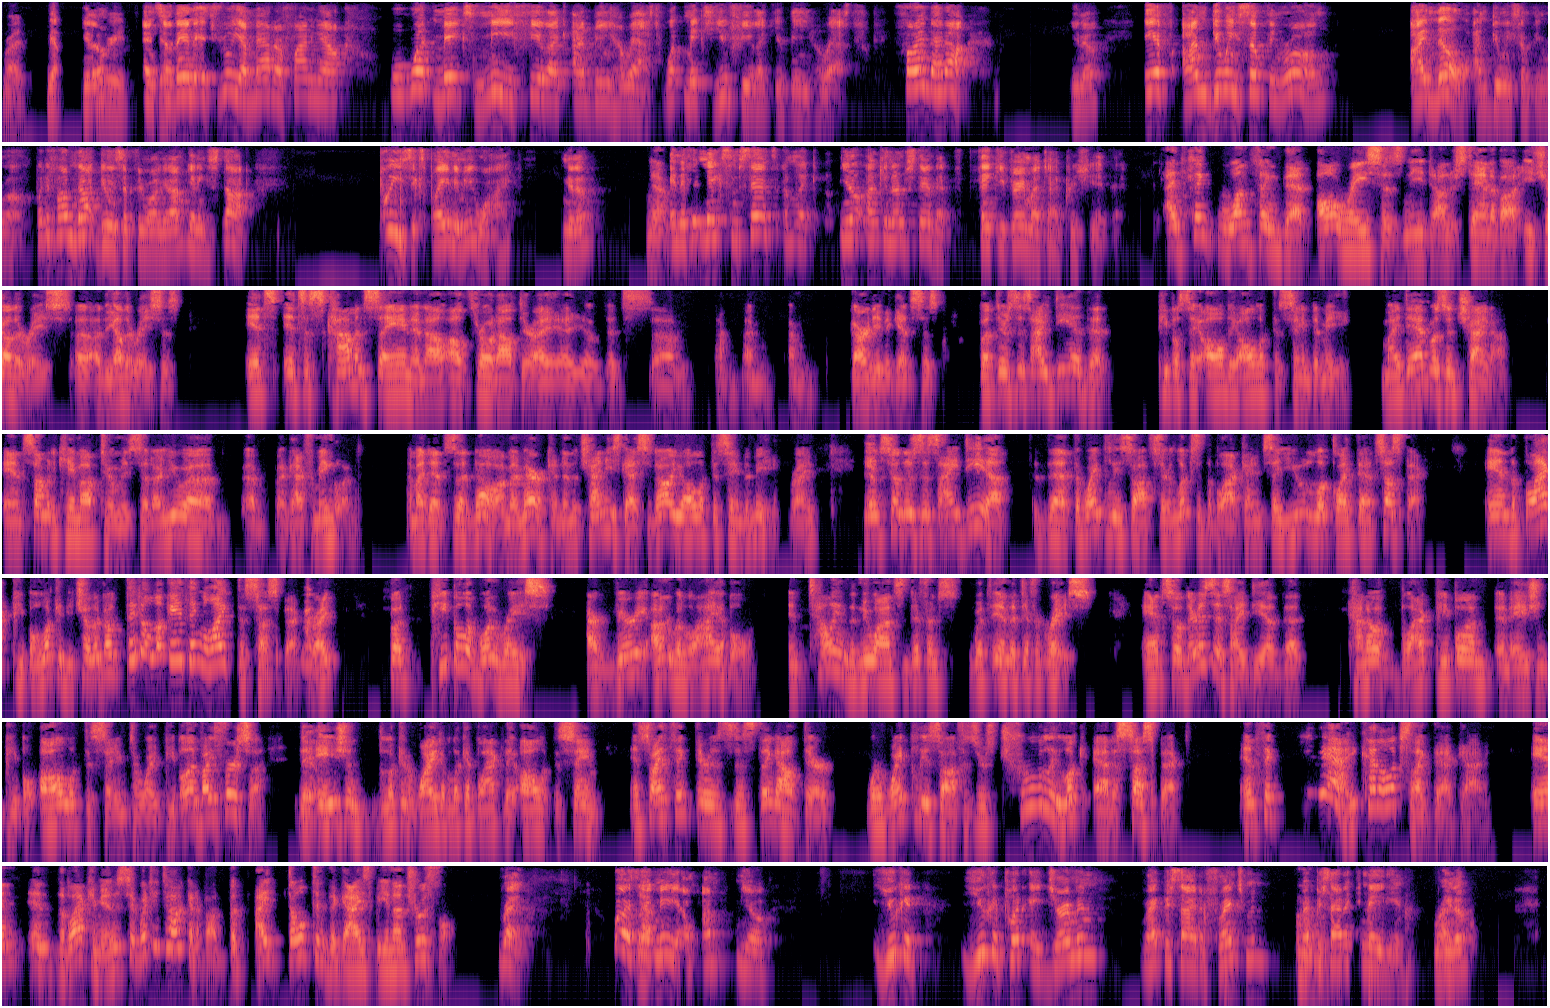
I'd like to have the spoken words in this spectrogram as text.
Right. Yep. You know, Agreed. and so then it's really a matter of finding out well, what makes me feel like I'm being harassed? What makes you feel like you're being harassed? Find that out. You know, if I'm doing something wrong, I know I'm doing something wrong. But if I'm not doing something wrong and I'm getting stopped, please explain to me why. You know, yeah. And if it makes some sense, I'm like, you know, I can understand that. Thank you very much. I appreciate that. I think one thing that all races need to understand about each other race, uh, the other races, it's it's a common saying, and I'll, I'll throw it out there. I, I it's um, I'm, I'm I'm guarding against this, but there's this idea that people say, "Oh, they all look the same to me." My dad was in China, and somebody came up to him and said, "Are you a, a, a guy from England?" And my dad said, no, I'm American. And the Chinese guy said, oh, you all look the same to me. Right. Yep. And so there's this idea that the white police officer looks at the black guy and say, you look like that suspect. And the black people look at each other, go, they don't look anything like the suspect. Right. right? But people of one race are very unreliable in telling the nuance and difference within a different race. And so there is this idea that kind of black people and, and Asian people all look the same to white people and vice versa the yeah. Asian look at white and look at black, they all look the same. And so I think there is this thing out there where white police officers truly look at a suspect and think, yeah, he kind of looks like that guy. And and the black community said, what are you talking about? But I don't think the guy's being untruthful. Right. Well, it's yeah. like me. I'm, I'm, you know, you could you could put a German right beside a Frenchman, right mm. beside a Canadian, right. you know,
